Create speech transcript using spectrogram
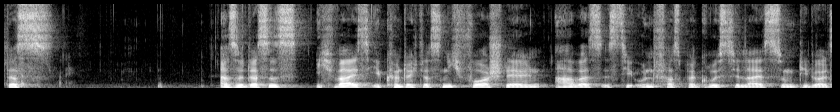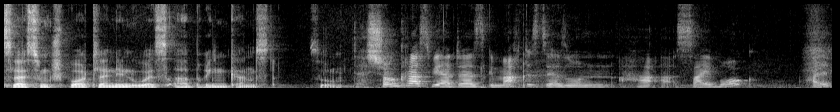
das also das ist, ich weiß, ihr könnt euch das nicht vorstellen, aber es ist die unfassbar größte Leistung, die du als Leistungssportler in den USA bringen kannst. So. Das ist schon krass, wie hat er das gemacht? Ist der so ein Cyborg? Halb?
